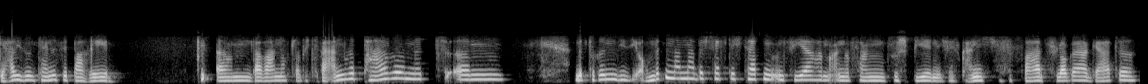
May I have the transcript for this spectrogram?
ja, wie so ein kleines Separé. Ähm, da waren noch, glaube ich, zwei andere Paare mit ähm, mit drin, die sich auch miteinander beschäftigt hatten und wir haben angefangen zu spielen. Ich weiß gar nicht, es war, Flogger, Gerte,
